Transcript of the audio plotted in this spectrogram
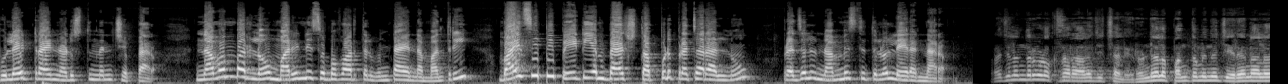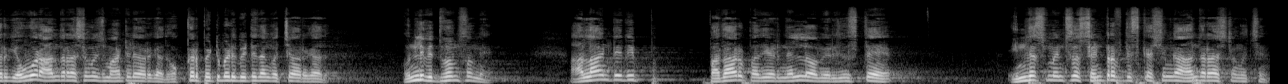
బుల్లెట్ ట్రైన్ నడుస్తుందని చెప్పారు. నవంబర్లో మరిన్ని శుభవార్తలు ఉంటాయన్న మంత్రి వైసీపీ పేటీఎం బ్యాచ్ తప్పుడు ప్రచారాలను ప్రజలు నమ్మే స్థితిలో లేరన్నారు. ప్రజలందరూ కూడా ఒకసారి ఆలోచించాలి. రెండు వేల పంతొమ్మిది నుంచి ఇరవై నాలుగు వరకు ఎవరు ఆంధ్ర రాష్ట్రం గురించి మాట్లాడేవారు కాదు. ఒక్కరు పెట్టుబడి పెట్టేదానికి వచ్చేవారు కాదు. ఓన్లీ విధ్వంసమే. అలాంటిది పదహారు పదిహేడు నెలల్లో మీరు చూస్తే ఇన్వెస్ట్మెంట్స్ సెంటర్ ఆఫ్ డిస్కషన్గా ఆంధ్ర రాష్ట్రం వచ్చింది.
